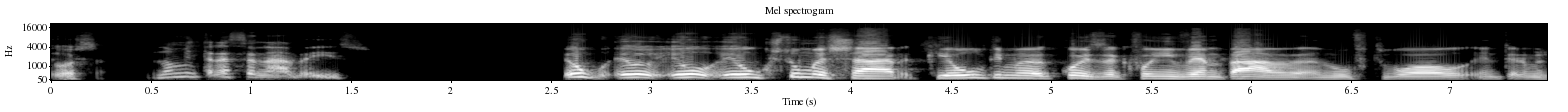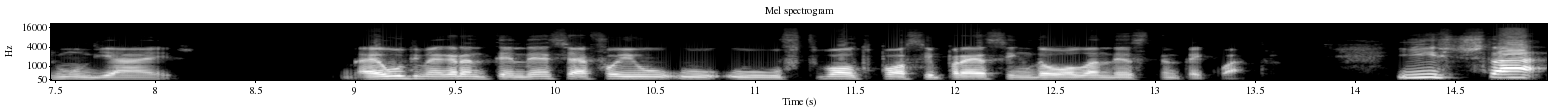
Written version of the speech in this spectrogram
Ouça, não me interessa nada isso. Eu, eu, eu, eu costumo achar que a última coisa que foi inventada no futebol, em termos mundiais, a última grande tendência foi o, o, o futebol de posse e pressing da Holanda em 74. E isto está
